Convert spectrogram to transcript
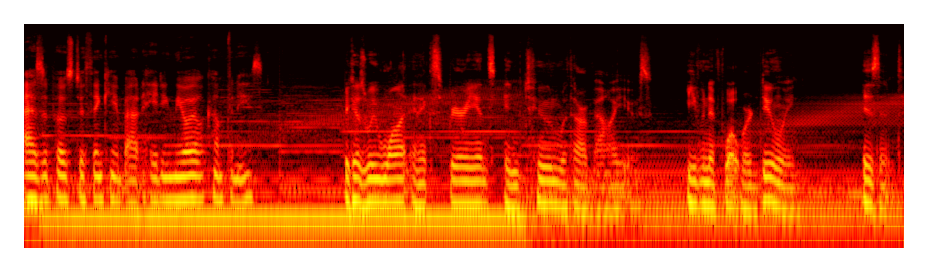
as opposed to thinking about hating the oil companies. Because we want an experience in tune with our values, even if what we're doing isn't.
